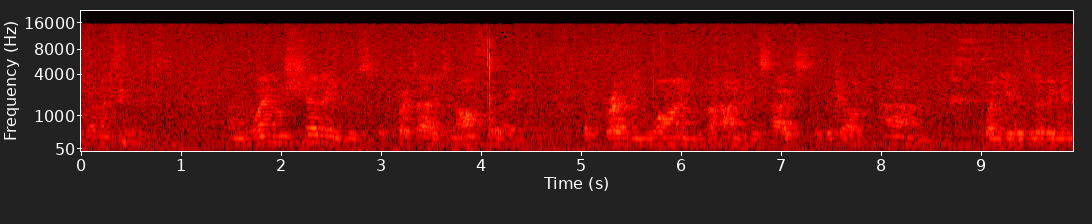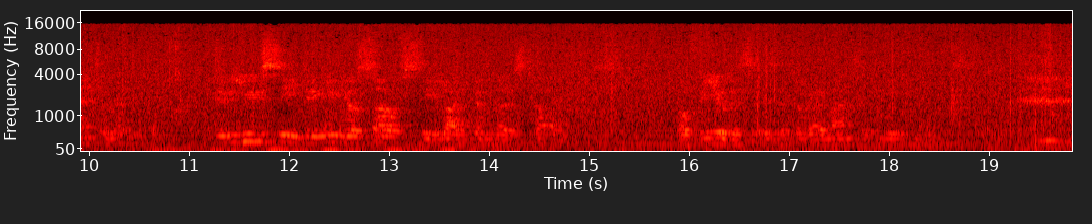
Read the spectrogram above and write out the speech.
divinities. And when Shelley used to put out an offering of bread and wine behind his house for the god Pan, when he was living in Italy. Do you see, do you yourself see life in those terms? Or for you, is, is it a romantic movement?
